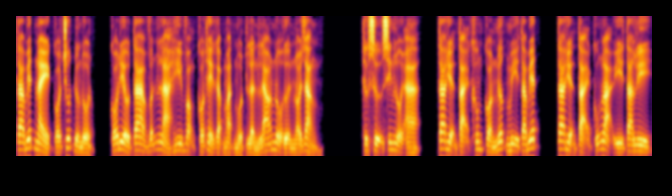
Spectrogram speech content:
Ta biết này có chút đường đột, có điều ta vẫn là hy vọng có thể gặp mặt một lần. Lão nô ơn nói rằng, thực sự xin lỗi à ta hiện tại không còn nước mỹ ta biết ta hiện tại cũng là italy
